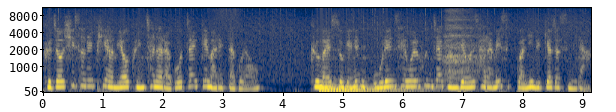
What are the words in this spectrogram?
그저 시선을 피하며 괜찮아라고 짧게 말했다고요. 그 말 속에는 오랜 세월 혼자 견뎌온 사람의 습관이 느껴졌습니다.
